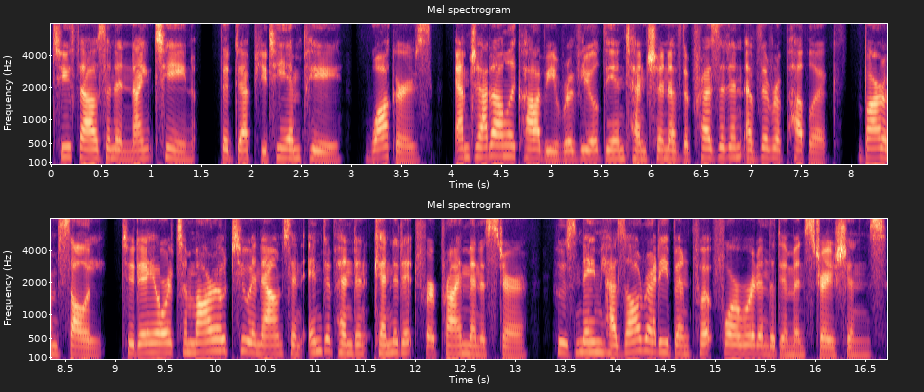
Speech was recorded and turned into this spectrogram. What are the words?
2019, the deputy MP, Walkers, Amjad Al-Akabi revealed the intention of the President of the Republic, Barham Salih, today or tomorrow to announce an independent candidate for Prime Minister, whose name has already been put forward in the demonstrations.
